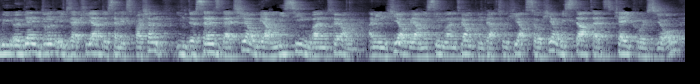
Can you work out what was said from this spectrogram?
we again don't exactly have the same expression in the sense that here we are missing one term. I mean, here we are missing one term compared to here. So here we start at k equals 0.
